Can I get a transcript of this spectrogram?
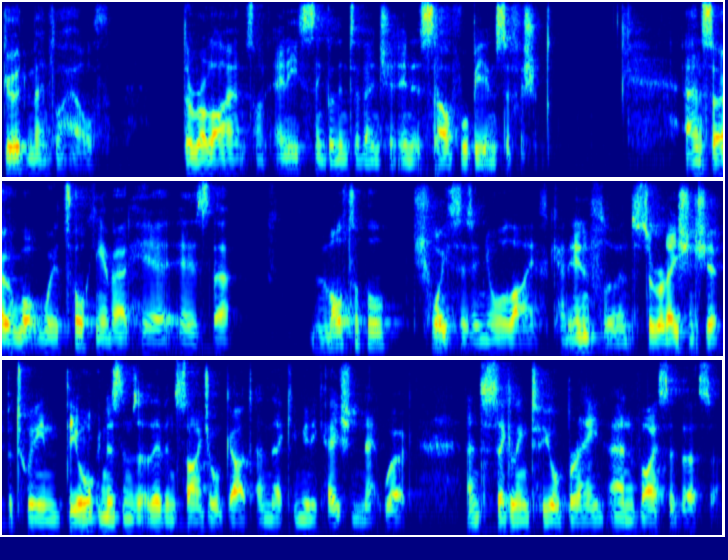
good mental health, the reliance on any single intervention in itself will be insufficient. And so, what we're talking about here is that multiple choices in your life can influence the relationship between the organisms that live inside your gut and their communication network and signaling to your brain, and vice versa.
